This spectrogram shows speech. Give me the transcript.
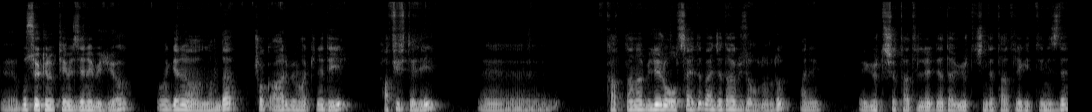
E, bu sökülüp temizlenebiliyor. Ama genel anlamda çok ağır bir makine değil. Hafif de değil. E, katlanabilir olsaydı bence daha güzel olurdu. Hani e, yurt dışı tatillerde ya da yurt içinde tatile gittiğinizde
